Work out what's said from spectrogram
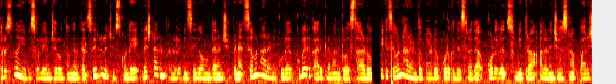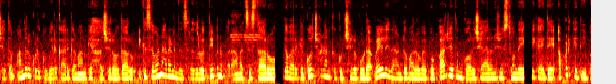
ప్రస్తుతం ఎపిసోడ్లో ఏం జరుగుతుంది కనుక సీరియల్లో చూసుకుంటే రెస్టారెంట్ పనులు బిజీగా ఉంటారని చెప్పిన శివనారాయణ కూడా కుబేర కార్యక్రమానికి వస్తాడు. ఇక శివనారాయణతో పాటు కొడుకు దశరథ కోడలు సుమిత్ర అలానే చూసిన పారిచేతం అందరూ కూడా కుబేర కార్యక్రమానికి హాజరవుతారు. ఇక శివనారాయణ దశరథలో దీపను పరామర్శిస్తారు. ఇక వారికి కూర్చోడానికి కుర్చీలు కూడా వేయలేదా అంటూ మరోవైపు పారిజాతం గోల చేయాలని చూస్తుంది. ఇక అయితే అప్పటికే దీప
